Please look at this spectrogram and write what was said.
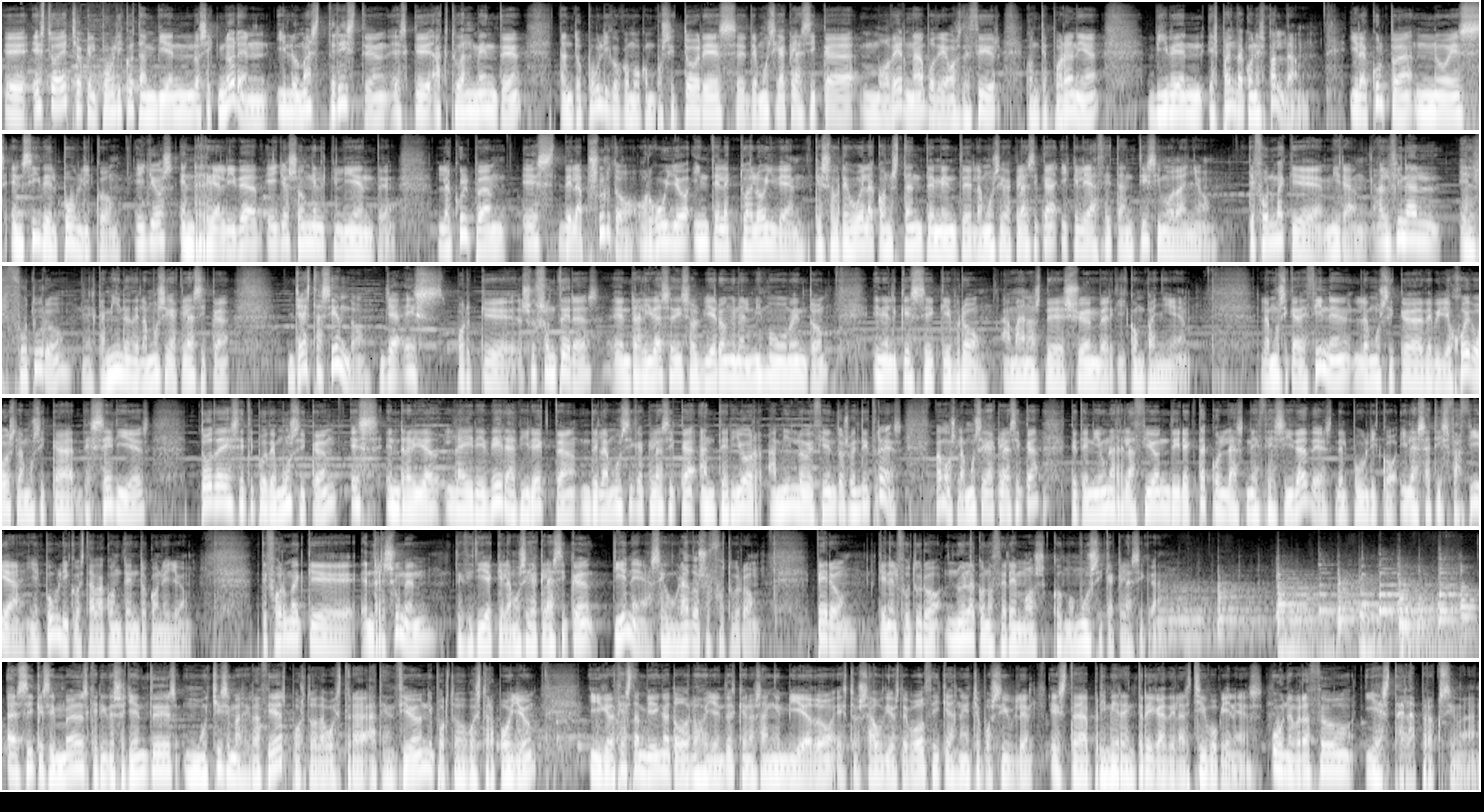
Eh, esto ha hecho que el público también los ignoren y lo más triste es que actualmente tanto público como compositores eh, de música clásica moderna, podríamos decir, contemporánea, viven espalda con espalda. Y la culpa no es en sí del público. Ellos, en realidad, ellos son el cliente. La culpa es del absurdo orgullo intelectualoide que sobrevuela constantemente la música clásica y que le hace tantísimo daño. De forma que, mira, al final el futuro, el camino de la música clásica, ya está siendo, ya es, porque sus fronteras en realidad se disolvieron en el mismo momento en el que se quebró a manos de Schoenberg y compañía. La música de cine, la música de videojuegos, la música de series, todo ese tipo de música es en realidad la heredera directa de la música clásica anterior a 1923. Vamos, la música clásica que tenía una relación directa con las necesidades del público y la satisfacía y el público estaba contento con ello. De forma que, en resumen, te diría que la música clásica tiene asegurado su futuro, pero que en el futuro no la conoceremos como música clásica. Así que sin más, queridos oyentes, muchísimas gracias por toda vuestra atención y por todo vuestro apoyo. Y gracias también a todos los oyentes que nos han enviado estos audios de voz y que han hecho posible esta primera entrega del archivo Bienes. Un abrazo y hasta la próxima.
